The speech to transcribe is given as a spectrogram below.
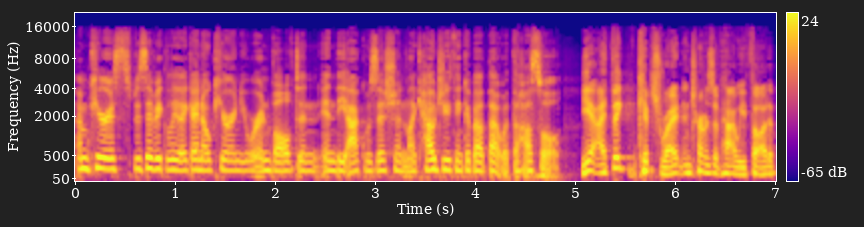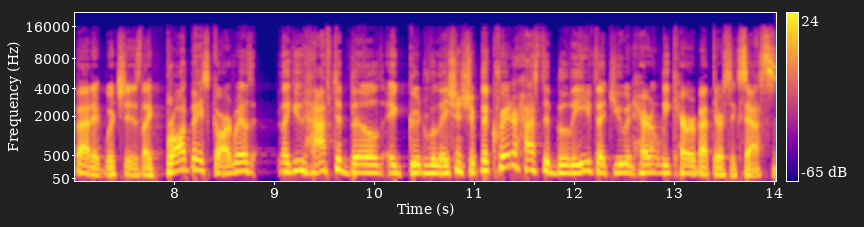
I'm curious specifically, like I know Kieran, you were involved in in the acquisition. Like, how do you think about that with the hustle? Yeah, I think Kipp's right in terms of how we thought about it, which is like broad based guardrails. Like you have to build a good relationship. The creator has to believe that you inherently care about their success.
